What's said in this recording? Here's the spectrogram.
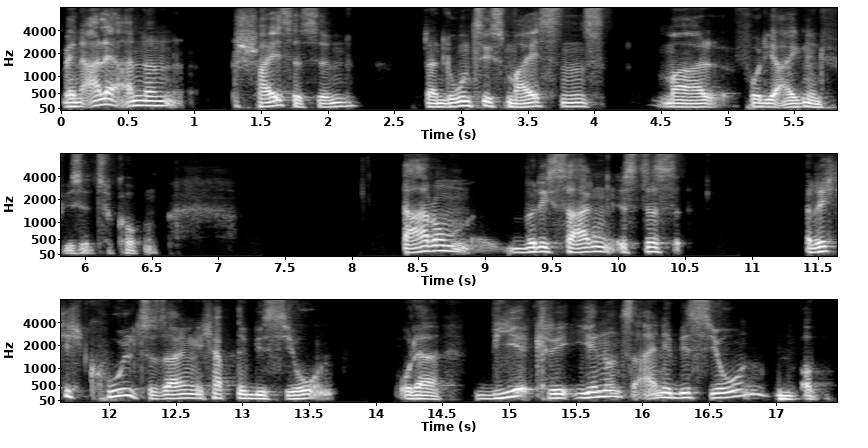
wenn alle anderen scheiße sind, dann lohnt sich meistens mal vor die eigenen Füße zu gucken. Darum würde ich sagen, ist es richtig cool zu sagen, ich habe eine Vision oder wir kreieren uns eine Vision. Mhm. Ob,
